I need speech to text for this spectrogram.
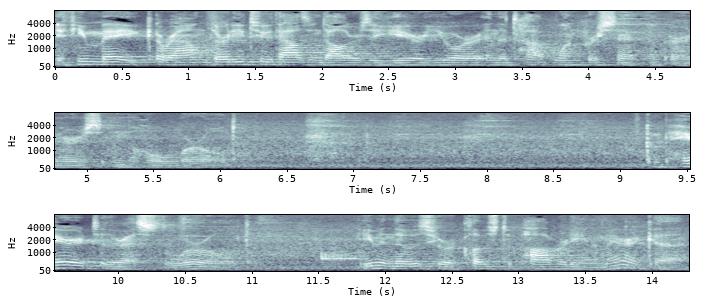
if you make around $32,000 a year, you are in the top 1% of earners in the whole world? Compared to the rest of the world, even those who are close to poverty in America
